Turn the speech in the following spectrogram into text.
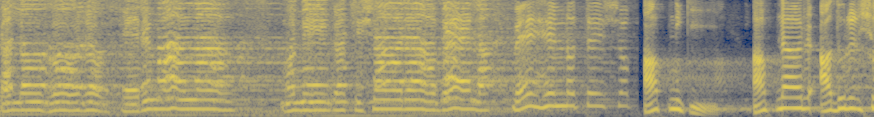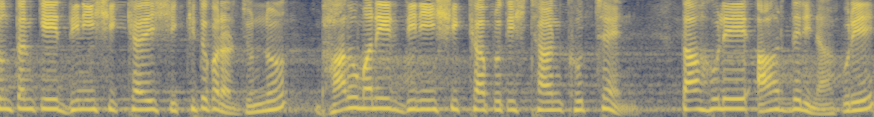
কালো হরফের মালা মনে গাথি সারা বেলা। মেহনতে সব আপনি কি আপনার আদরের সন্তানকে দিনী শিক্ষায় শিক্ষিত করার জন্য ভালো মানের দিনী শিক্ষা প্রতিষ্ঠান খুঁজছেন? তাহলে আর দেরি না করে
